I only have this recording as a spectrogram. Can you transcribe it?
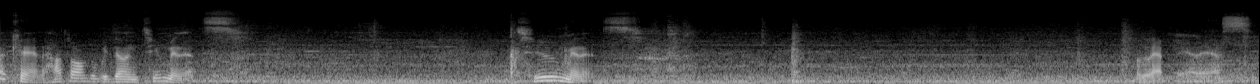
okay, the hot dog will be done in two minutes. Two minutes. Look at that badass.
